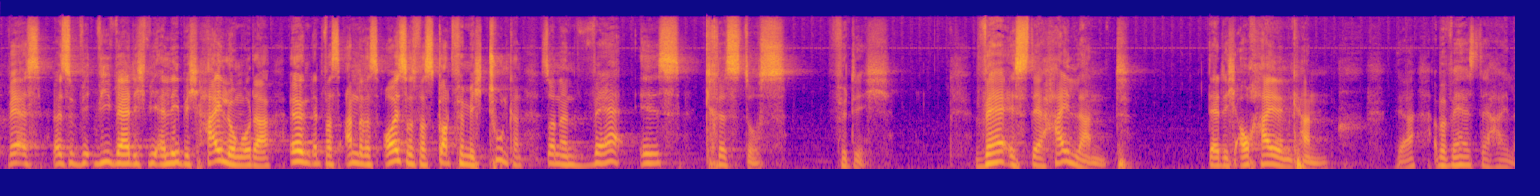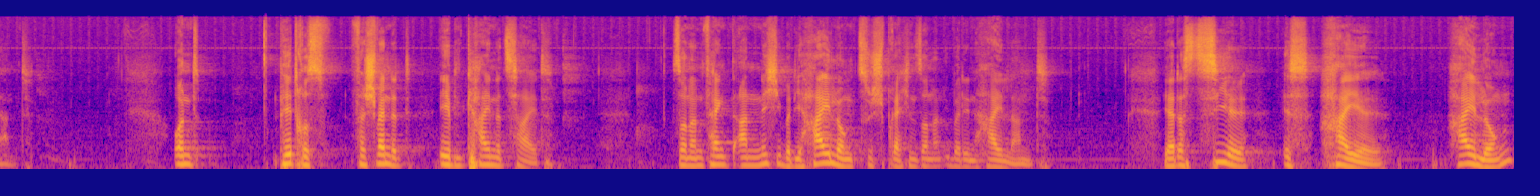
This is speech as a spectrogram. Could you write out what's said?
ist, also wie werde ich, wie erlebe ich Heilung oder irgendetwas anderes Äußeres, was Gott für mich tun kann, sondern wer ist Christus für dich? Wer ist der Heiland? Der dich auch heilen kann. Ja, aber wer ist der Heiland? Und Petrus verschwendet eben keine Zeit, sondern fängt an, nicht über die Heilung zu sprechen, sondern über den Heiland. Ja, das Ziel ist Heil. Heilung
